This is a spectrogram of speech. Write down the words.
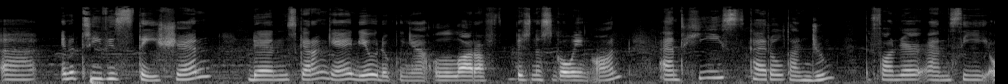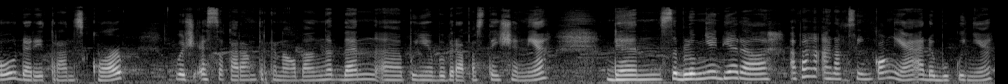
uh, in a TV station dan sekarang kayaknya dia udah punya a lot of business going on. And he's Khairul Tanjung the founder and CEO dari Transcorp which is sekarang terkenal banget dan uh, punya beberapa station ya. Dan sebelumnya dia adalah apa anak singkong ya ada bukunya.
